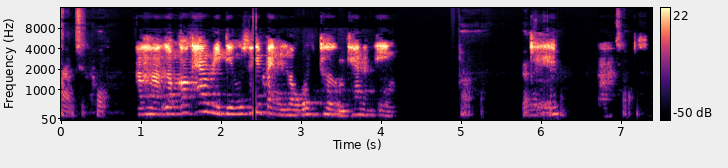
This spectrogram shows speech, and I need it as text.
สามสิบหกอะฮะแล้วก็แค่ reduce ให้เป็น lower term แค่นั้นเองค่ะก็ไม่ค่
